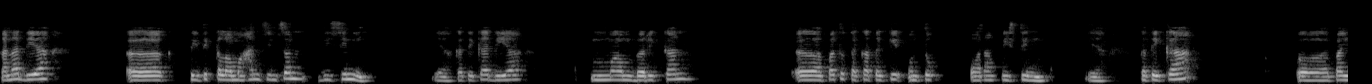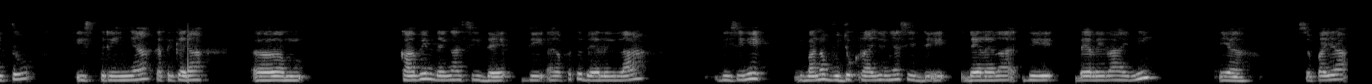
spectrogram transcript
karena dia eh, titik kelemahan Simpson di sini. Ya ketika dia memberikan eh, apa tuh teka-teki untuk orang Filistin ya ketika eh, apa itu istrinya ketika dia em, kawin dengan si De, di apa tuh Delila di sini di mana bujuk rayunya si di Delela di Delela ini. Ya supaya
